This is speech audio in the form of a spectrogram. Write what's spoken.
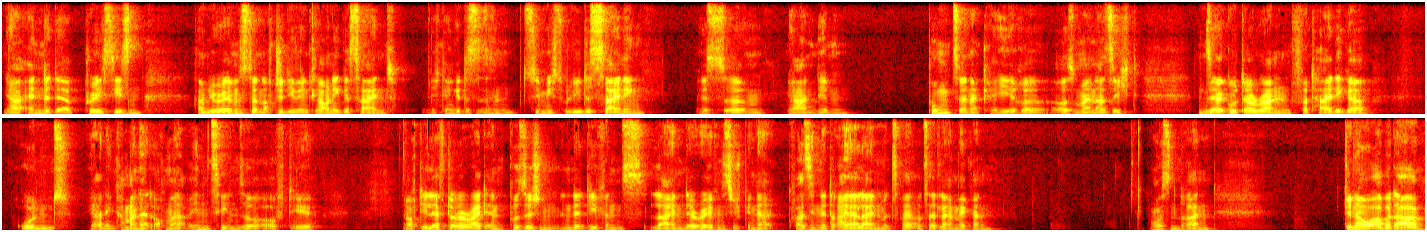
ja, Ende der Preseason haben die Ravens dann noch Jadivin Clowney gesigned. Ich denke, das ist ein ziemlich solides Signing. Ist ähm, ja an dem Punkt seiner Karriere aus meiner Sicht ein sehr guter Run-Verteidiger. Und ja, den kann man halt auch mal nach innen ziehen, so auf die, auf die Left- oder Right-End-Position in der Defense-Line der Ravens. Die spielen ja quasi eine Dreierline mit zwei Outside-Linebackern außen dran. Genau, aber da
